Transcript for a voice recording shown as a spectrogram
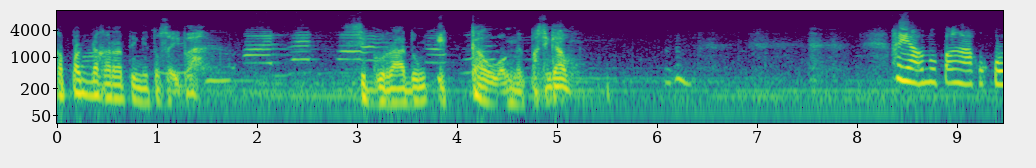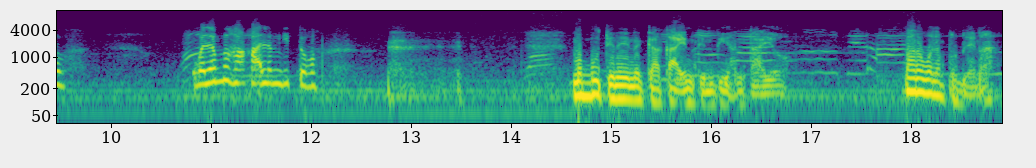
Kapag nakarating ito sa iba, siguradong ikaw ang nagpasingaw. Hayaan mo pangako ko. Walang makakaalam nito. Mabuti na yung nagkakaintindihan tayo. Para walang problema.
